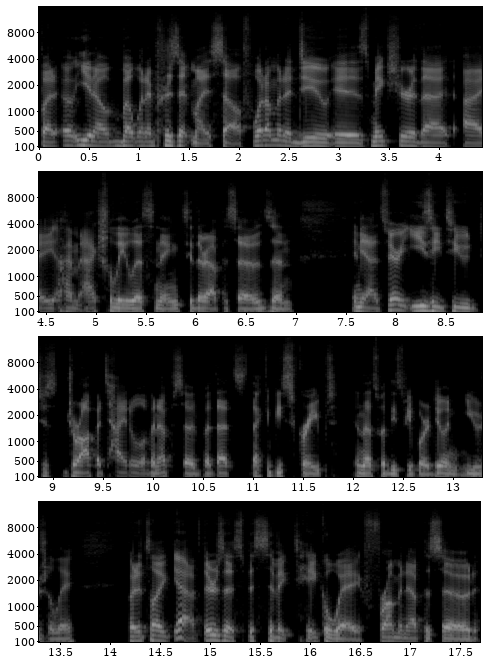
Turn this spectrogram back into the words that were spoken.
but uh, you know, but when I present myself, what I'm going to do is make sure that I I'm actually listening to their episodes and and yeah, it's very easy to just drop a title of an episode, but that's that could be scraped and that's what these people are doing usually. But it's like, yeah, if there's a specific takeaway from an episode,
